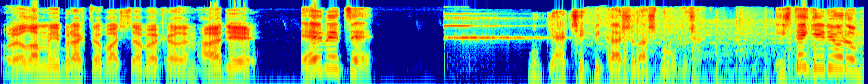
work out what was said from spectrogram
Oyalanmayı bırak da başla bakalım. Hadi. Elbette. Bu gerçek bir karşılaşma olacak. İşte geliyorum.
